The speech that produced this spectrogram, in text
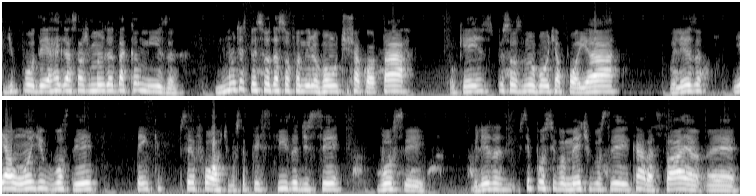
de poder arregaçar as mangas da camisa. Muitas pessoas da sua família vão te chacotar, ok? As pessoas não vão te apoiar, beleza? E aonde você tem que ser forte, você precisa de ser você, beleza? Se possivelmente você, cara, saia é,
